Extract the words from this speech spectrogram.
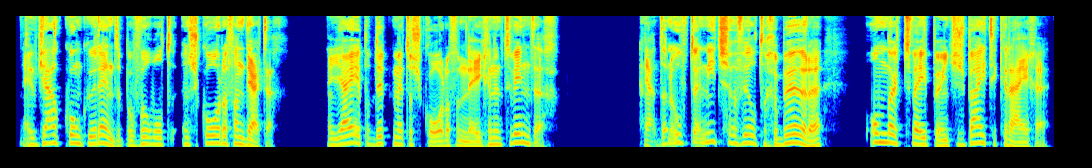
Heeft jouw concurrent bijvoorbeeld een score van 30 en jij hebt op dit moment een score van 29, ja, dan hoeft er niet zoveel te gebeuren om er twee puntjes bij te krijgen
